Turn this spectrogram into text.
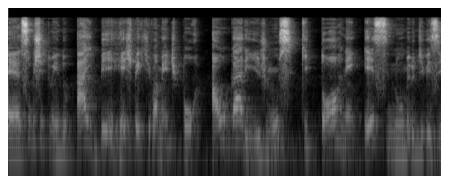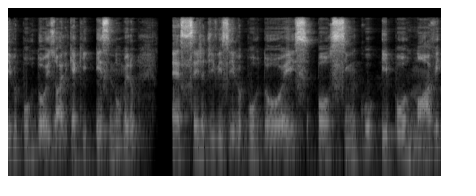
é, substituindo A e B, respectivamente, por algarismos que tornem esse número divisível por 2. Olha, quer que esse número é, seja divisível por 2, por 5 e por 9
